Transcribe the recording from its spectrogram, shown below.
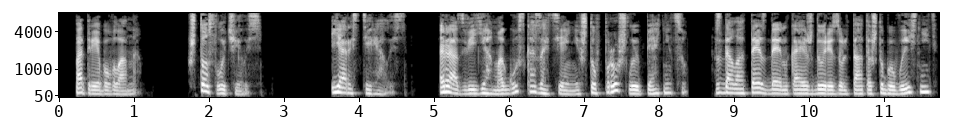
— потребовала она. «Что случилось?» Я растерялась. Разве я могу сказать Энни, что в прошлую пятницу сдала тест ДНК и жду результата, чтобы выяснить,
